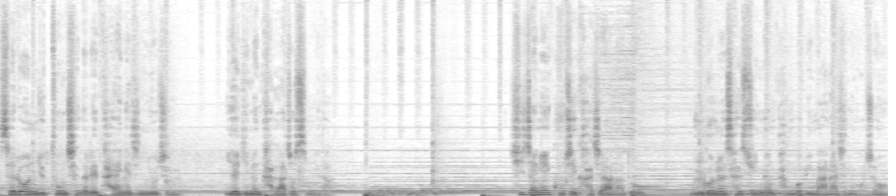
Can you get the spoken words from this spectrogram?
새로운 유통 채널이 다양해진 요즘 얘기는 달라졌습니다. 시장에 굳이 가지 않아도 물건을 살 수 있는 방법이 많아지는 거죠.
